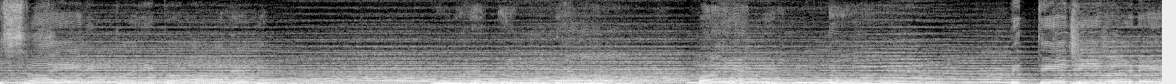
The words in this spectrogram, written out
ഇസ്രായേലിൻ പരിപാലകൻ ഉറങ്ങില്ല. നിത്യജീവനേകും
